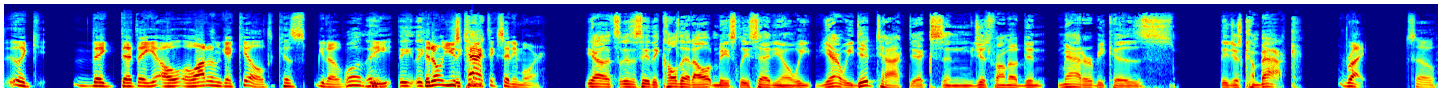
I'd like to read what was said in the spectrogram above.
Like they that they a lot of them get killed because you know Well, they, they, they, don't use they kinda- tactics anymore. Yeah, let's, let's say they called that out and basically said, you know, we yeah we did tactics and we just found out it didn't matter because they just come back. Right. So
